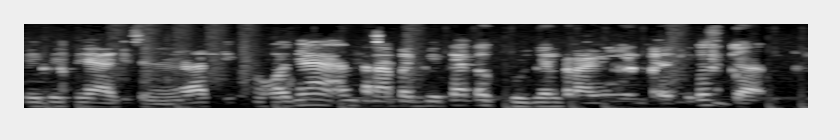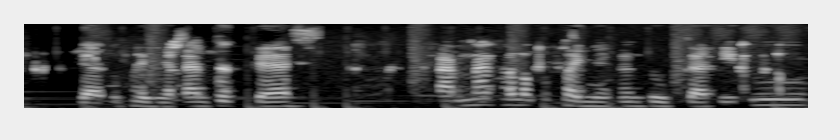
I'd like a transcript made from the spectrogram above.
PPT aja. Pokoknya antara PPT atau gurunya terangin. Dan terus nggak nggak kebanyakan tugas. Karena kalau kebanyakan tugas itu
